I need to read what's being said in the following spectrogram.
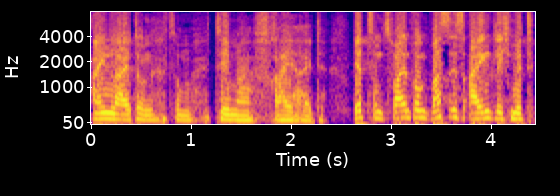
Einleitung zum Thema Freiheit. Jetzt zum zweiten Punkt. Was ist eigentlich mit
